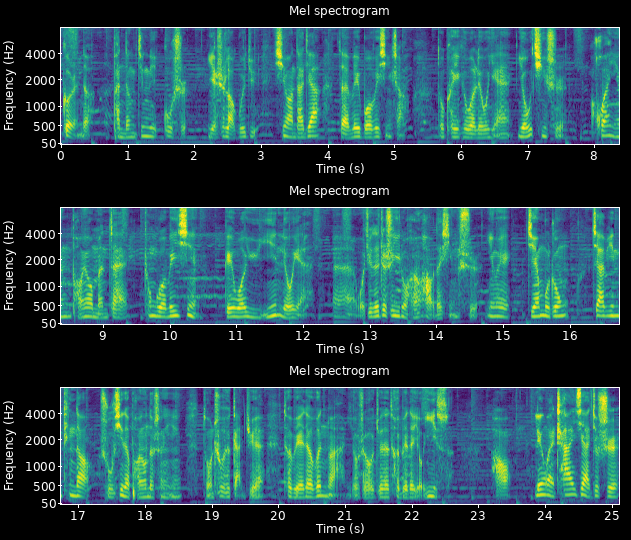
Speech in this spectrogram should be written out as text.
个人的攀登经历故事。也是老规矩，希望大家在微博、微信上都可以给我留言，尤其是欢迎朋友们在通过微信给我语音留言。呃，我觉得这是一种很好的形式，因为节目中嘉宾听到熟悉的朋友的声音，总是会感觉特别的温暖，有时候觉得特别的有意思。好，另外插一下，就是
